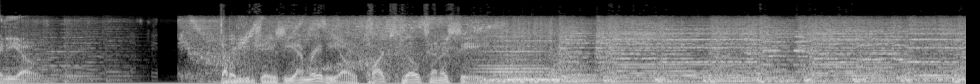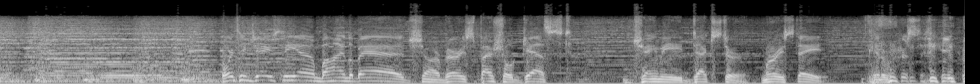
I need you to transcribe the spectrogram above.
WJZM Radio, Clarksville, Tennessee. 14 JCM behind the badge, our very special guest, Jamie Dexter, Murray State University.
